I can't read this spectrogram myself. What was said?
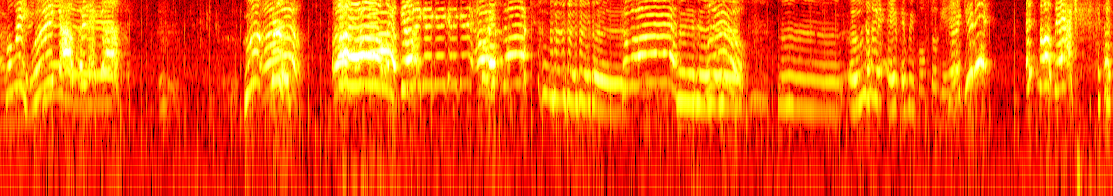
I'm But wait, gonna where'd it get go? Where'd it go? Oh! Oh, Get it, get it, get it, get it, get it! Oh, I suck! Come if, if we both don't get Did I get it? It's my back!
